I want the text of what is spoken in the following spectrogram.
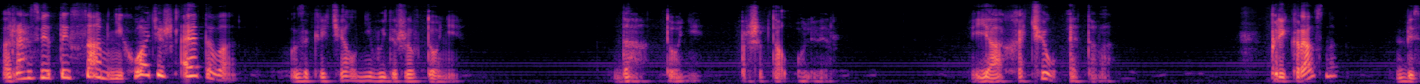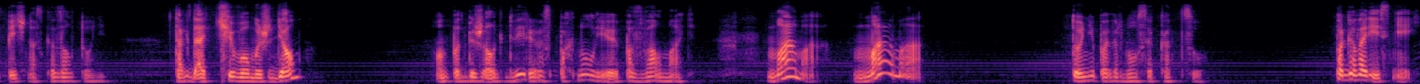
«Разве ты сам не хочешь этого?» Закричал, не выдержав Тони. «Да, Тони», – прошептал Оливер. «Я хочу этого». «Прекрасно», – беспечно сказал Тони. «Тогда чего мы ждем?» Он подбежал к двери, распахнул ее и позвал мать. «Мама! Мама!» Тони повернулся к отцу. «Поговори с ней».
